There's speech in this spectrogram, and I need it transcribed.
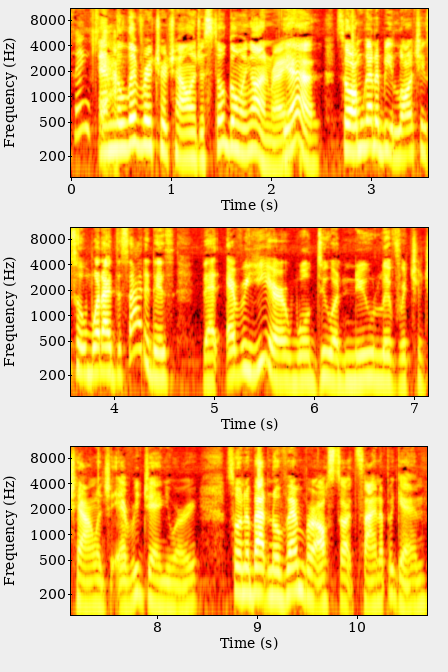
Thank you And the Live Richer Challenge is still going on, right? yeah. So I'm going to be launching. So what I decided is that every year we'll do a new Live Richer challenge every January. So in about November, I'll start sign up again.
